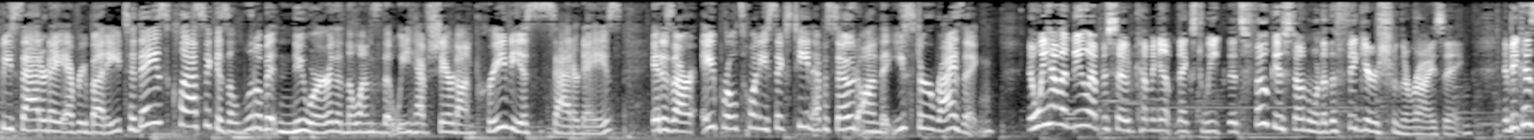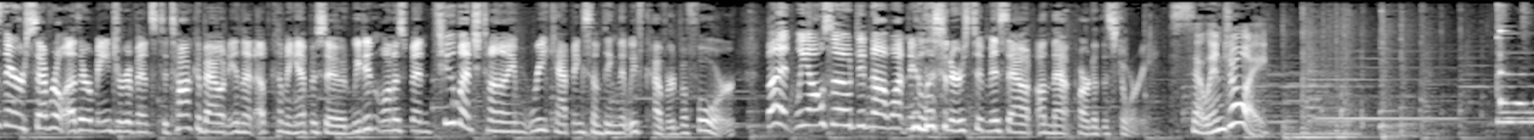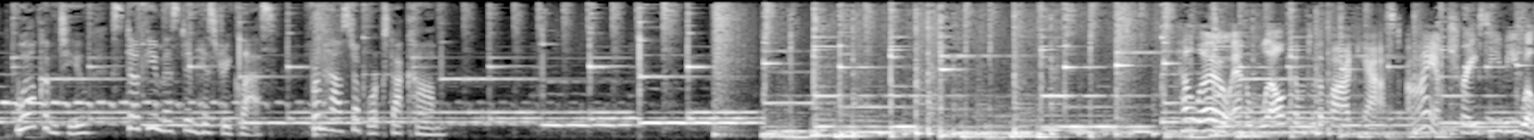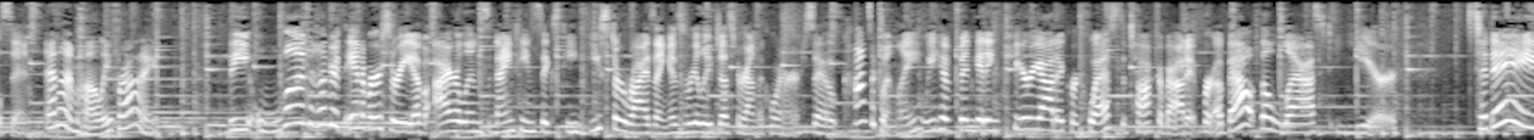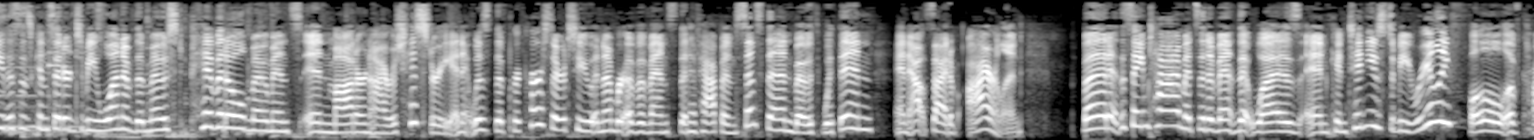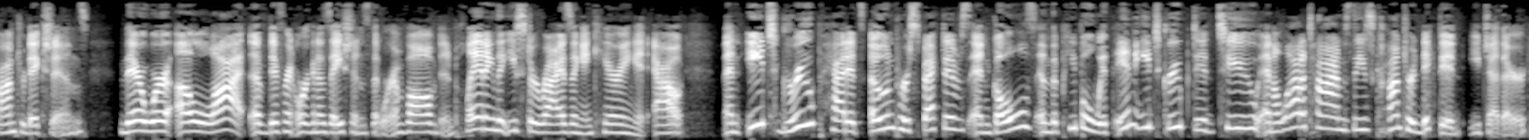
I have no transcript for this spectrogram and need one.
Happy Saturday, everybody. Today's classic is a little bit newer than the ones that we have shared on previous Saturdays. It is our April 2016 episode on the Easter Rising. And we have a new episode coming up next week that's focused on one of the figures from the Rising. And because there are several other major events to talk about in that upcoming episode, we didn't want to spend too much time recapping something that we've covered before. But we also did not want new listeners to miss out on that part of the story. So enjoy! Welcome to Stuff You Missed in History Class from HowStuffWorks.com. Hello and welcome to the podcast. I am Tracy V. Wilson. And I'm Holly Fry. The 100th anniversary of Ireland's 1916 Easter Rising is really just around the corner. So consequently, we have been getting periodic requests to talk about it for about the last year. Today, this is considered to be one of the most pivotal moments in modern Irish history, and it was the precursor to a number of events that have happened since then, both within and outside of Ireland. But at the same time, it's an event that was and continues to be really full of contradictions. There were a lot of different organizations that were involved in planning the Easter Rising and carrying it out. And each group had its own perspectives and goals, and the people within each group did too. And a lot of times these contradicted each other.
